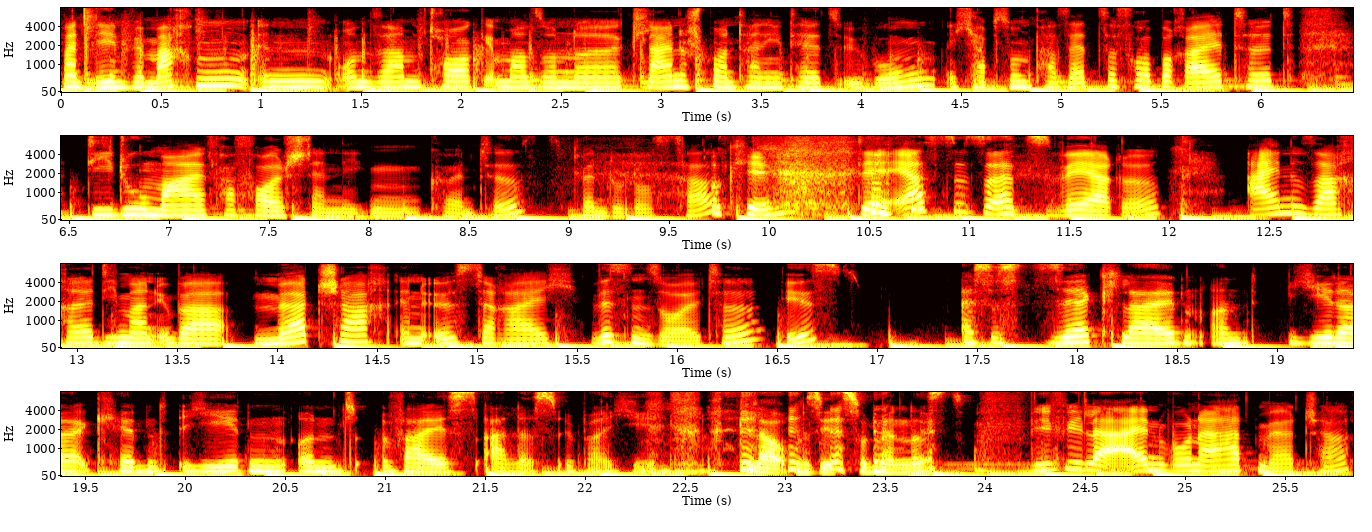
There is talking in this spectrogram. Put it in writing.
Madeleine, wir machen in unserem Talk immer so eine kleine Spontanitätsübung. Ich habe so ein paar Sätze vorbereitet, die du mal vervollständigen könntest, wenn du Lust hast. Okay. Der erste Satz wäre, eine Sache, die man über Mörtschach in Österreich wissen sollte, ist... Es ist sehr klein und jeder kennt jeden und weiß alles über jeden. Glauben sie zumindest. Wie viele Einwohner hat Mörtschach?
